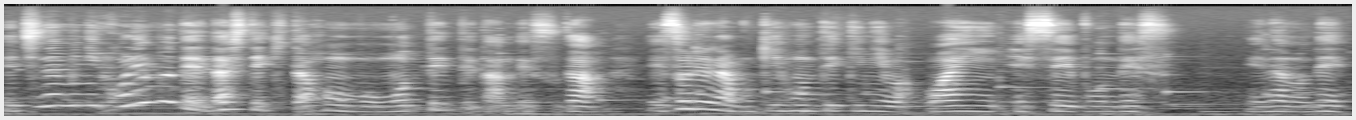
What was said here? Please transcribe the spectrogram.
え、ちなみにこれまで出してきた本も持ってってたんですが、え、それらも基本的にはワインエッセイ本です、えなので、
